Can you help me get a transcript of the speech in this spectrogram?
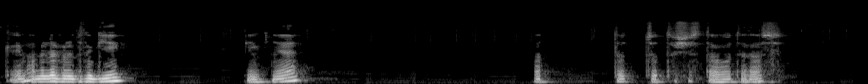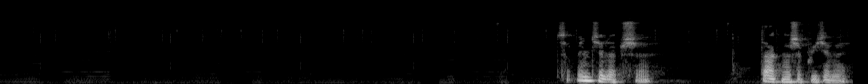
Okej, mamy level drugi. Pięknie. A to co to się stało teraz? Co będzie lepsze? Tak, może pójdziemy.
